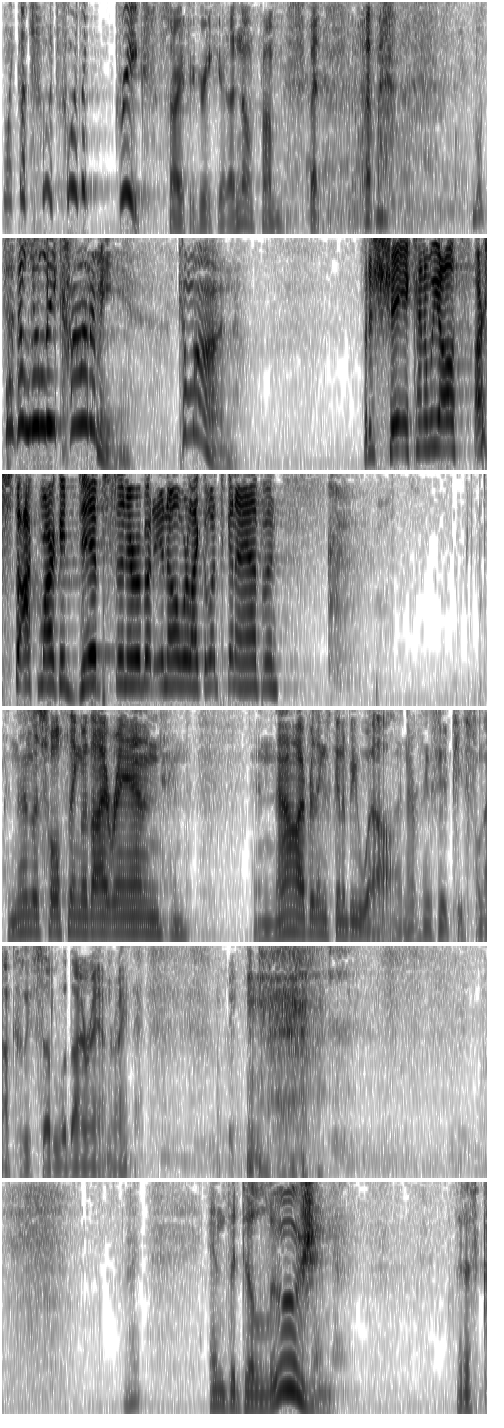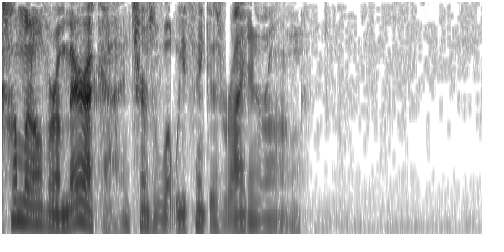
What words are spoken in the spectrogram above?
Like, who, who are the Greeks? Sorry if you're Greek here, no problem. But, but, but the little economy, come on. But it's shake, kind of we all, our stock market dips and everybody, you know, we're like, what's going to happen? And then this whole thing with Iran, and, and, and now everything's going to be well, and everything's going to be peaceful now because we've settled with Iran, right? right? And the delusion that is coming over America in terms of what we think is right and wrong.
